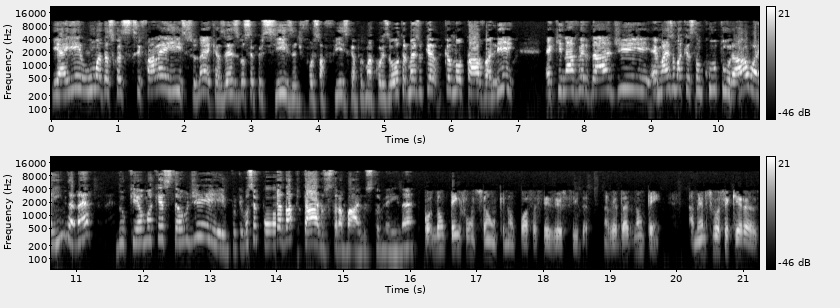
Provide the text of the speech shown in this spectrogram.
E aí, uma das coisas que se fala é isso, né? Que às vezes você precisa de força física por uma coisa ou outra, mas o que, o que eu notava ali é que, na verdade, é mais uma questão cultural ainda, né? Do que uma questão de. Porque você pode adaptar os trabalhos também, né? Não tem função que não possa ser exercida. Na verdade, não tem. A menos que você queira,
